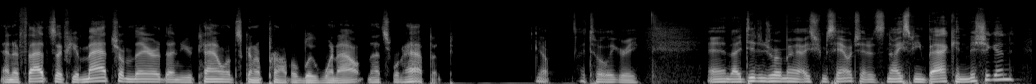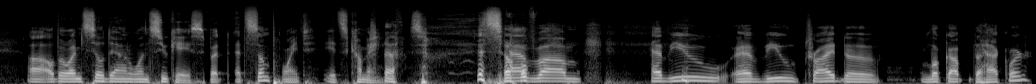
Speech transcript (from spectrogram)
And if that's if you match them there, then your talent's going to probably win out, and that's what happened. Yep, I totally agree. And I did enjoy my ice cream sandwich, and it's nice being back in Michigan. Uh, although I'm still down one suitcase, but at some point it's coming. so, so Have um, have you have you tried to look up the heckler?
